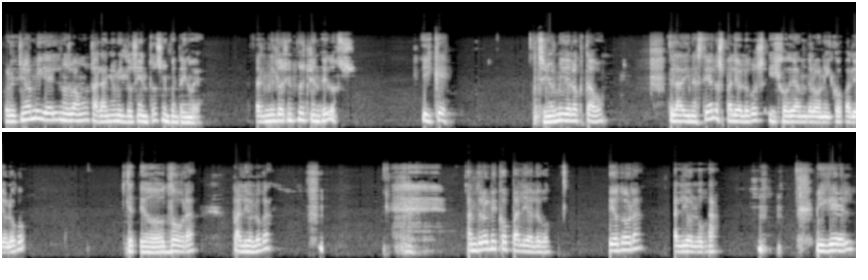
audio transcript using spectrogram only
Con el señor Miguel nos vamos al año 1259, hasta el 1282. ¿Y qué? El señor Miguel VIII, de la dinastía de los paleólogos, hijo de Andrónico Paleólogo, de Teodora Paleóloga, Andrónico Paleólogo, Teodora, paleóloga. Miguel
